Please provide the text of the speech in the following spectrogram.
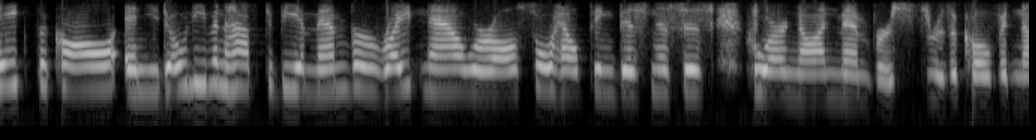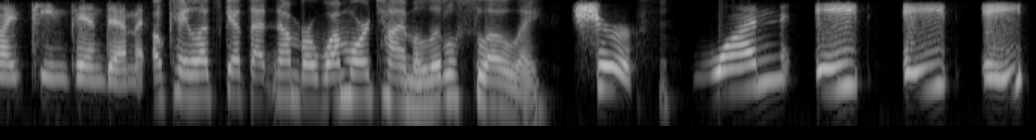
take the call and you don't even have to be a member. Right now, we're also helping businesses who are non members through the COVID 19 pandemic. Okay, let's get that number one more time, a little slowly. Sure. 1 888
